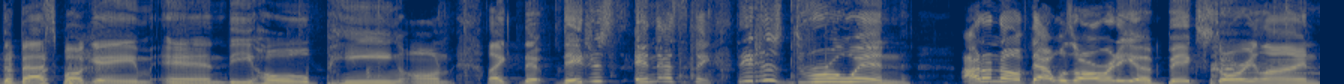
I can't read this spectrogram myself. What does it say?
the basketball game and the whole peeing on like the, they just and that's the thing they just threw in I don't know if that was already a big storyline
